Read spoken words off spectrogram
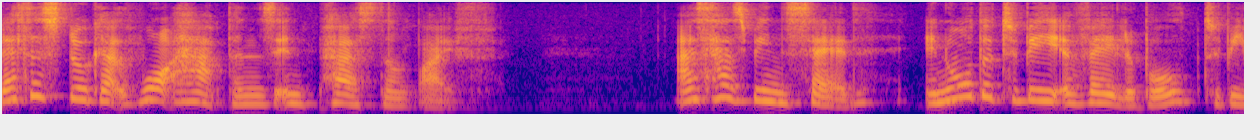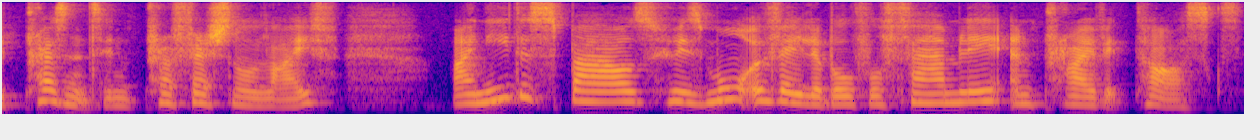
let us look at what happens in personal life. As has been said, in order to be available, to be present in professional life, I need a spouse who is more available for family and private tasks.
